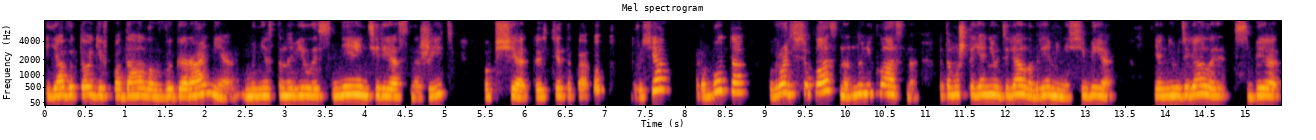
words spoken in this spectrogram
я в итоге впадала в выгорание, мне становилось неинтересно жить вообще. То есть я такая: "Вот друзья, работа, вроде всё классно, но не классно". Потому что я не уделяла времени себе. Я не уделяла себе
